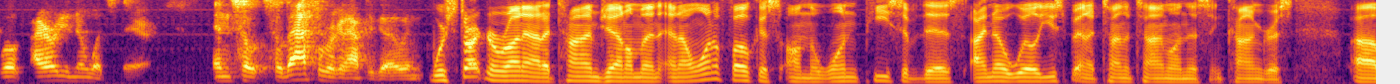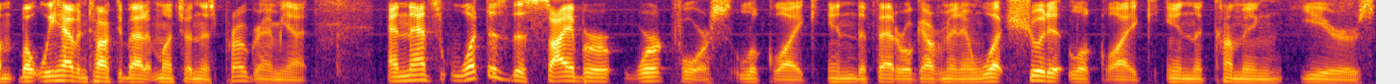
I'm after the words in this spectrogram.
Well, I already know what's there. And so, so that's where we're going to have to go. And we're starting to run out of time, gentlemen. And I want to focus on the one piece of this. I know, Will, you spent a ton of time on this in Congress, um, but we haven't talked about it much on this program yet. And that's what does the cyber workforce look like in the federal government, and what should it look like in the coming years?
